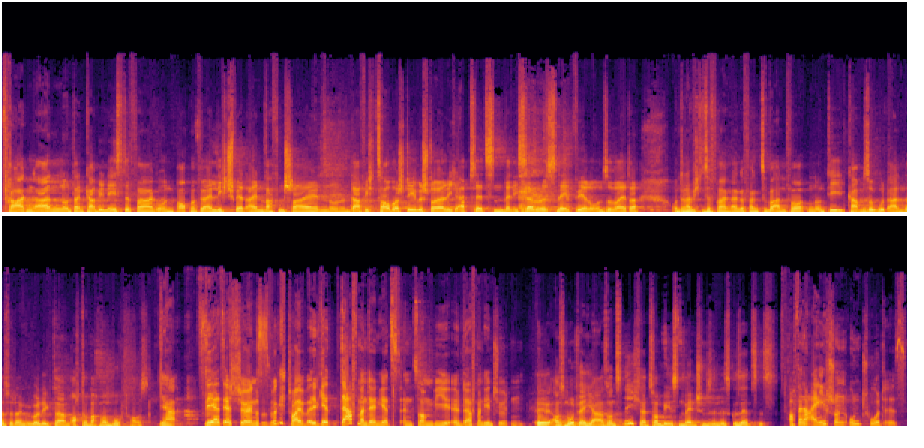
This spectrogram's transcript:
Fragen an und dann kam die nächste Frage und braucht man für ein Lichtschwert einen Waffenschein und darf ich Zauberstäbe steuerlich absetzen, wenn ich Severus Snape wäre und so weiter. Und dann habe ich diese Fragen angefangen zu beantworten und die kamen so gut an, dass wir dann überlegt haben, ach, da machen wir ein Buch draus. Ja, sehr, sehr schön. Das ist wirklich toll. Darf man denn jetzt einen Zombie, äh, darf man den töten? Äh, aus Notwehr ja, sonst nicht. Ein Zombie ist ein Mensch im Sinne des Gesetzes. Auch wenn er eigentlich schon untot ist.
